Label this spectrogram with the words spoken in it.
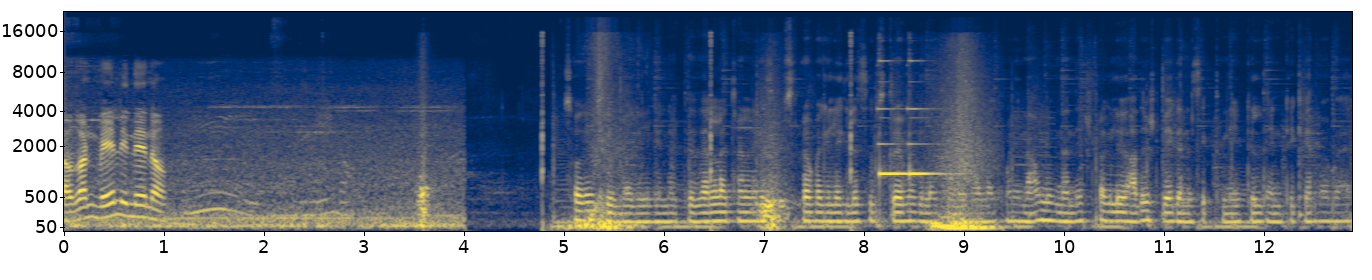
ತಗೊಂಡ್ ಮೇಲೆ ಇನ್ನೇನು? ಸೊ ಗೈಸ್ ಈ ಆಗ್ತದೆ ಎಲ್ಲ ಚಾನಲ್ಗೆ ಸಬ್ಸ್ಕ್ರೈಬ್ ಆಗಿಲ್ಲ ಇಲ್ಲ ಸಬ್ಸ್ಕ್ರೈಬ್ ಆಗಿಲ್ಲ ಲೈಕ್ ಮಾಡಿ ಲೈಕ್ ಮಾಡಿ ನಾವು ನಿಮ್ಮ ನೆಕ್ಸ್ಟ್ ಆಗಲಿ ಆದಷ್ಟು ಬೇಗನೆ ಸಿಗ್ತೀನಿ. Till then take care bye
